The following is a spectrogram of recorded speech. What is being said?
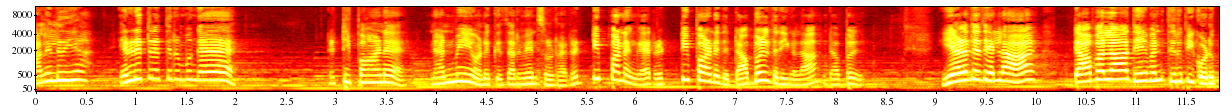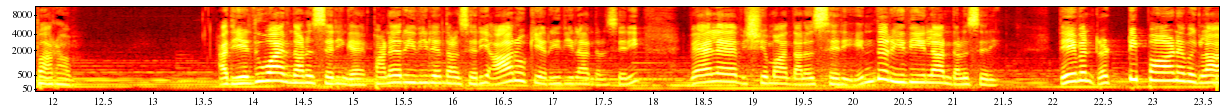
Hallelujah. என்னிடத்துல திரும்புங்க. ரெட்டிப்பான நன்மையை உனக்கு தருவேன்னு சொல்ற ரெட்டிப்பானங்க ரெட்டிப்பானது டபுள் தெரியுங்களா? டபுள் எழுந்ததெல்லாம் டபுளா தேவன் திருப்பி கொடுப்பாராம். அது எதுவா இருந்தாலும் சரிங்க. பண ரீதியில இருந்தாலும் சரி ஆரோக்கிய ரீதியில இருந்தாலும் சரி வேலை விஷயமா இருந்தாலும் சரி எந்த ரீதியிலா இருந்தாலும் சரி தேவன் ரெட்டிப்பானவர்களா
